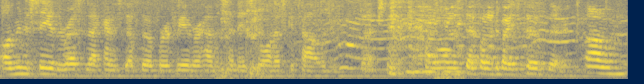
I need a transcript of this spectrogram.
I'm going to save the rest of that kind of stuff though for if we ever have a Sunday school on eschatology. But I don't want to step on anybody's toes there. Um,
